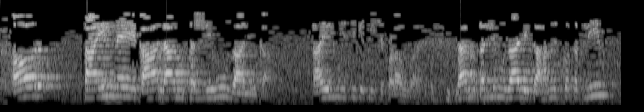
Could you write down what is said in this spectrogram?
اور سائل نے کہا لان سلیم غالی کا سائل بھی اسی کے پیچھے پڑا ہوا ہے۔ لان سلیم غالی کا ہم اس کو تسلیم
